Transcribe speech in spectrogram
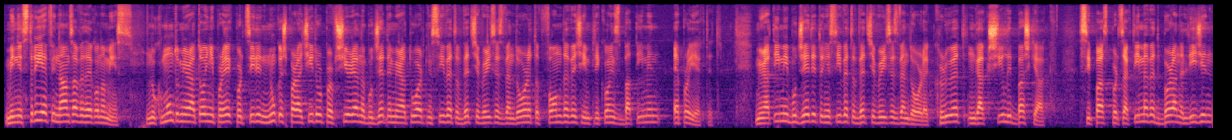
Ministria e Financave dhe Ekonomisë, nuk mund të miratojë një projekt për cilin nuk është paraqitur përfshirja në buxhetin e miratuar të njësive të vetëqeverisjes vendore të fondeve që implikojnë zbatimin e projektit. Miratimi i buxhetit të njësive të vetëqeverisjes vendore kryhet nga Këshilli Bashkiak, sipas përcaktimeve të bëra në Ligjin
